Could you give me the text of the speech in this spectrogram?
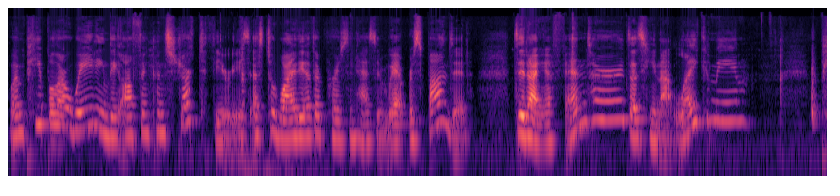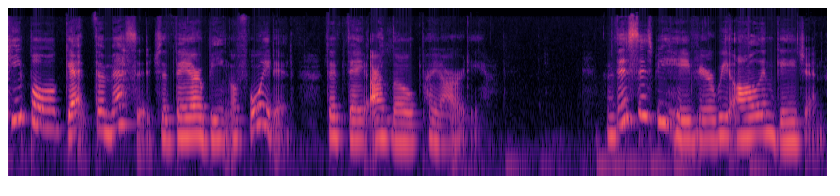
When people are waiting, they often construct theories as to why the other person hasn't yet responded. Did I offend her? Does he not like me? People get the message that they are being avoided, that they are low priority. This is behavior we all engage in,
